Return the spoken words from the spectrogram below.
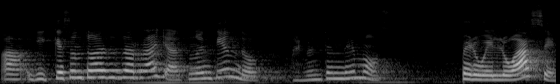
Ah, ¿Y qué son todas esas rayas? No entiendo. no entendemos, pero Él lo hace.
